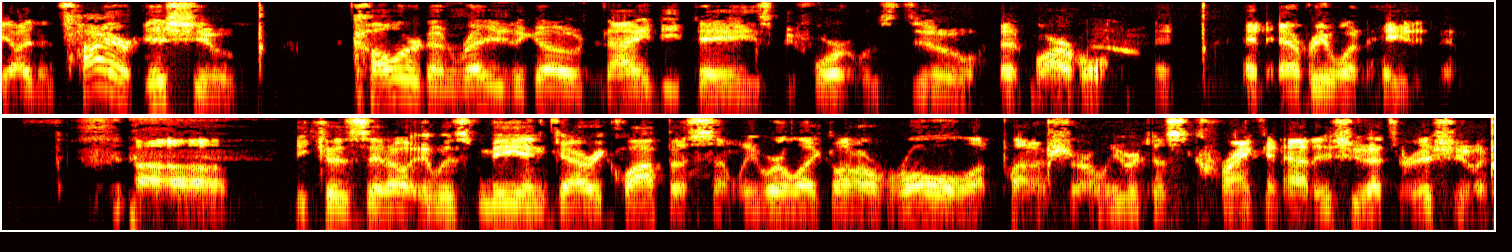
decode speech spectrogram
an entire issue, colored and ready to go, 90 days before it was due at Marvel, and, and everyone hated him. Uh, because you know it was me and Gary Kwapisz, and we were like on a roll on Punisher, and we were just cranking out issue after issue, and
